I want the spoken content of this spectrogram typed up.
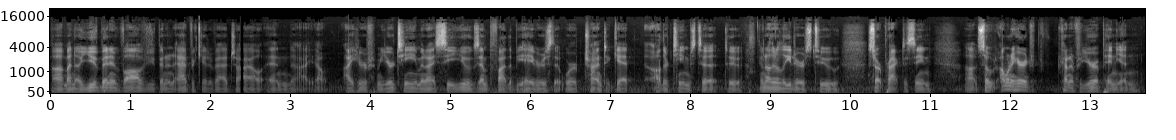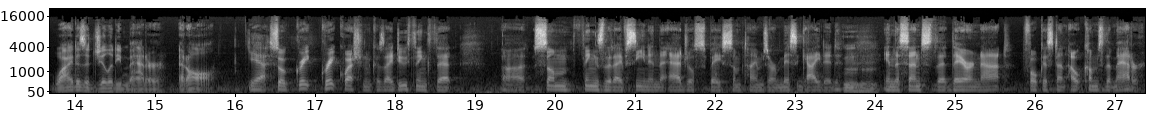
Um, I know you've been involved, you've been an advocate of Agile, and you know, I hear from your team and I see you exemplify the behaviors that we're trying to get other teams to, to and other leaders to start practicing. Uh, so I want to hear kind of your opinion. Why does agility matter at all? Yeah, so great, great question because I do think that uh, some things that I've seen in the agile space sometimes are misguided in the sense that they are not focused on outcomes that matter.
